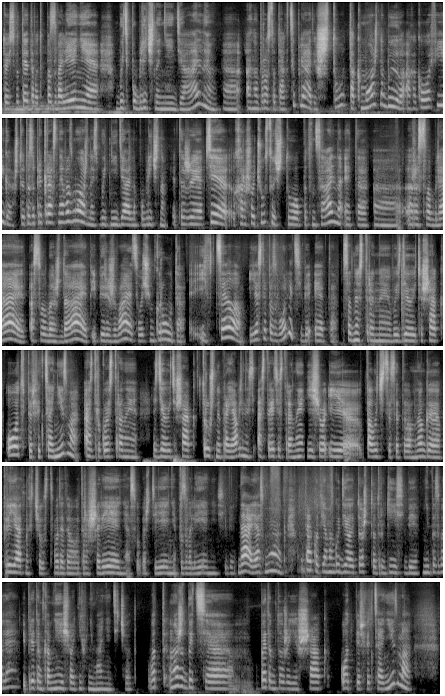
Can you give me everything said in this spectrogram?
То есть вот это вот позволение быть публично не идеальным, э, оно просто так цепляет. И что? Так можно было? А какого фига? Что это за прекрасная возможность быть не идеально публичным? Это же все хорошо чувствуют, что потенциально это это э, расслабляет, освобождает и переживается очень круто. И в целом, если позволить себе это, с одной стороны, вы сделаете шаг от перфекционизма, а с другой стороны, сделаете шаг в трушную проявленность, а с третьей стороны еще и э, получится с этого много приятных чувств. Вот это вот расширение, освобождение, позволение себе. Да, я смог. Вот так вот я могу делать то, что другие себе не позволяют, и при этом ко мне еще от них внимание течет. Вот, может быть, э, в этом тоже есть шаг от перфекционизма,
